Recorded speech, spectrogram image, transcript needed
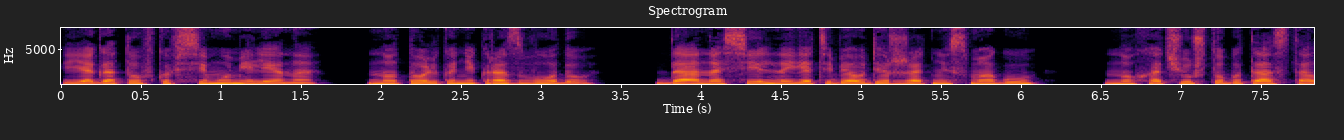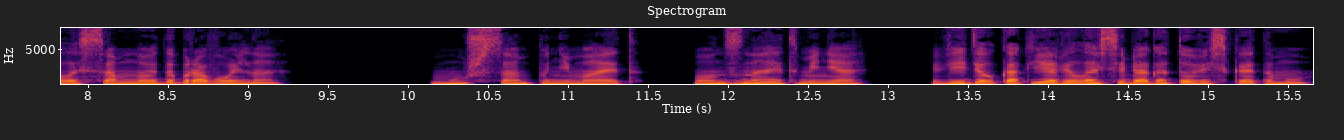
«Я готов ко всему, Милена, но только не к разводу. Да, насильно я тебя удержать не смогу, но хочу, чтобы ты осталась со мной добровольно». Муж сам понимает, он знает меня, Видел, как я вела себя, готовясь к этому.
